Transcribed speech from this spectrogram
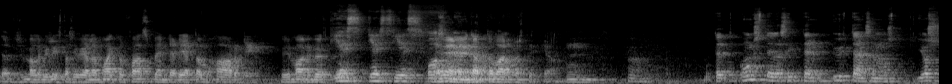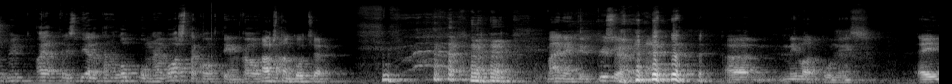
jos mä olin listasin vielä Michael Fassbender ja Tom Hardy, niin mä oon niin että yes, yes, yes, Fassbender. menen katso varmasti. Joo. Mm. Mutta onko teillä sitten yhtään semmoista, jos nyt ajattelis vielä tähän loppuun näin vastakohtien kautta. Aston Kutcher. Mä en ehtinyt kysyä mitään. Mila Kunis. Ei,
